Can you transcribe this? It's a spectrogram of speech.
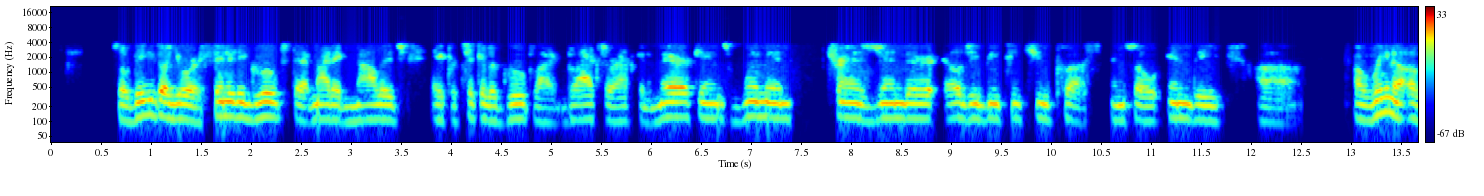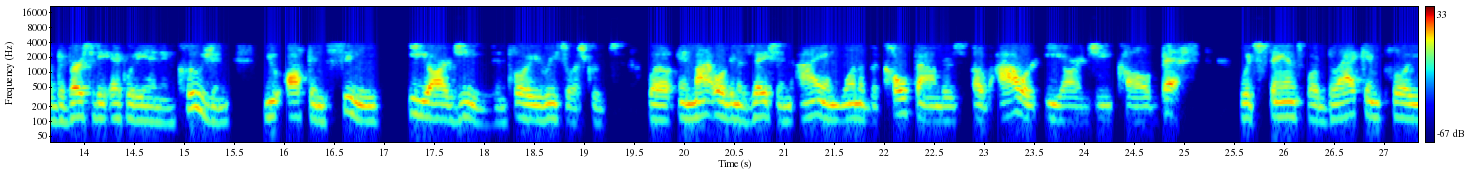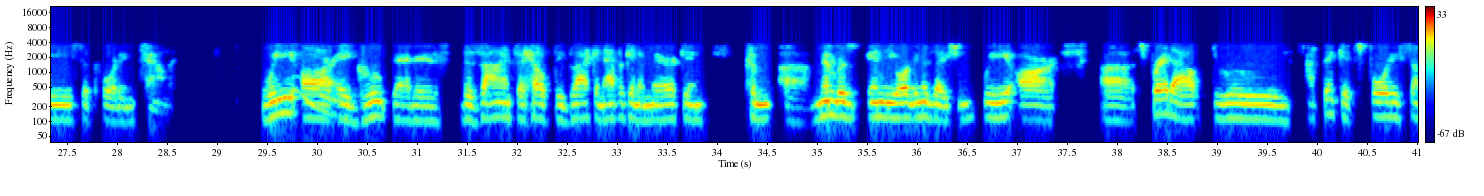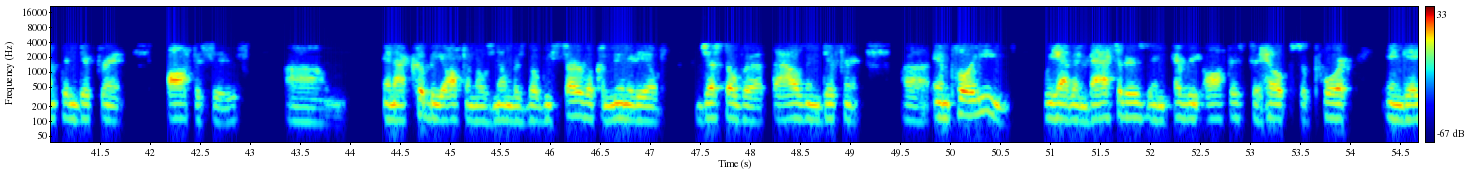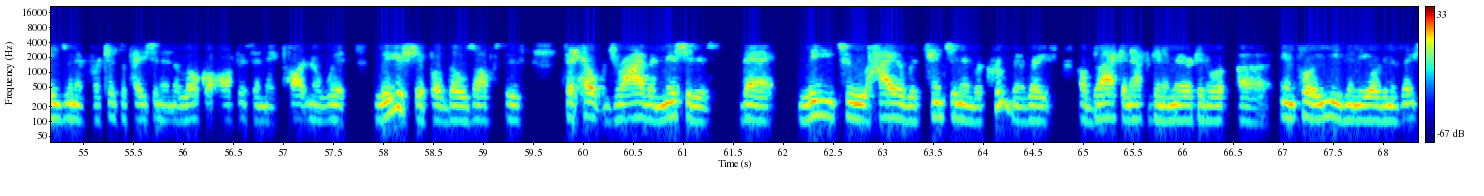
So these are your affinity groups that might acknowledge a particular group like Blacks or African Americans, women, transgender, LGBTQ plus. And so in the uh, arena of diversity, equity, and inclusion, you often see ERGs, employee resource groups. Well, in my organization, I am one of the co-founders of our ERG called BEST, which stands for Black Employees Supporting Talent. We are a group that is designed to help the Black and African American com- uh, members in the organization. We are uh, spread out through, I think it's 40 something different offices, um, and I could be off on those numbers, but we serve a community of just over a thousand different uh, employees. We have ambassadors in every office to help support engagement and participation in the local office, and they partner with leadership of those offices to help drive initiatives that lead to higher retention and recruitment rates of Black and African American uh, employees in the organization.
